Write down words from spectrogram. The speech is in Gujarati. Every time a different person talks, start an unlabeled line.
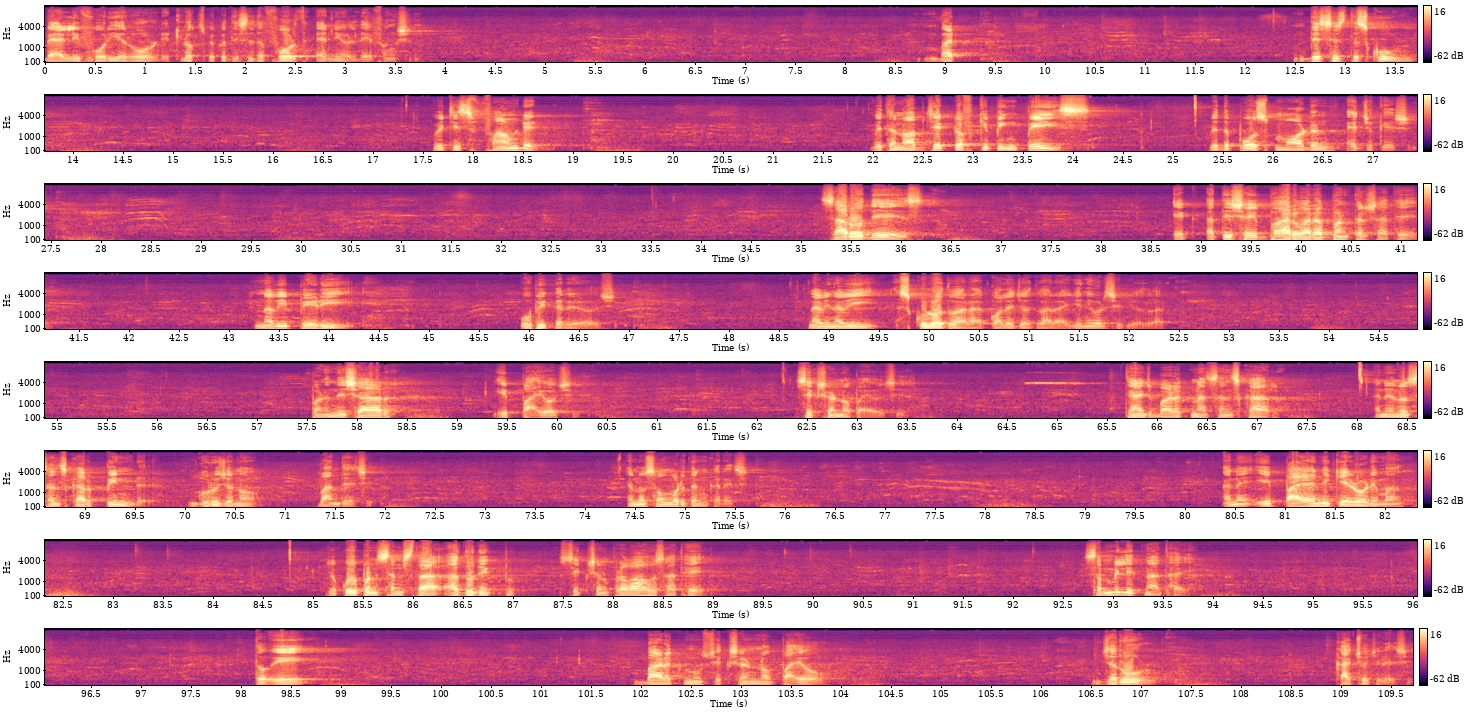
barely four year old. It looks because this is the fourth annual day function. But this is the school which is founded with an object of keeping pace with the postmodern education. સારો દેશ એક અતિશય ભારવાળા ભણતર સાથે નવી પેઢી ઊભી કરી રહ્યો છે. નવી નવી સ્કૂલો દ્વારા, કોલેજો દ્વારા, યુનિવર્સિટીઓ દ્વારા. પણ નિશાળ એ પાયો છે. શિક્ષણનો પાયો છે. ત્યાં જ બાળકના સંસ્કાર અને એનો સંસ્કાર પિંડ ગુરુજનો બાંધે છે. એનું સંવર્ધન કરે છે. અને એ પાયાની કેળવણીમાં જો કોઈ પણ સંસ્થા આધુનિક શિક્ષણ પ્રવાહો સાથે સંમિલિત ના થાય તો એ બાળકનું શિક્ષણનો પાયો જરૂર કાચો જ રહેશે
